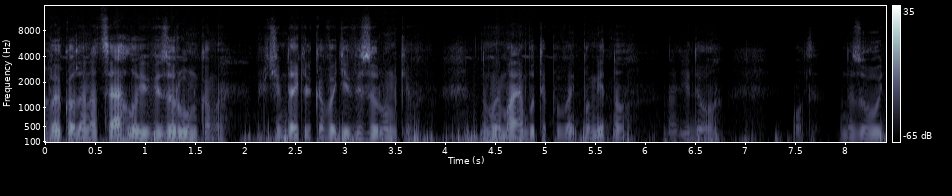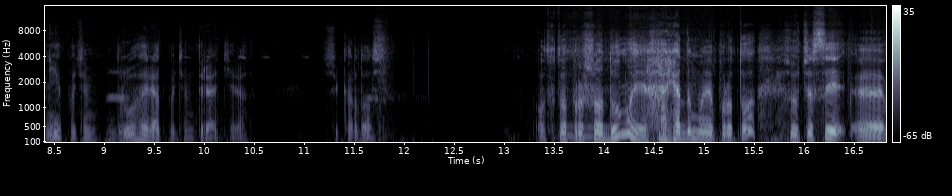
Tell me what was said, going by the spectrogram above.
викладена цеглою візерунками. Причому декілька видів візерунків. Думаю, має бути помітно на відео. От, внизу одні, потім другий ряд, потім третій ряд. Шикардос. От хто про що думає, а я думаю про те, що в часи е,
